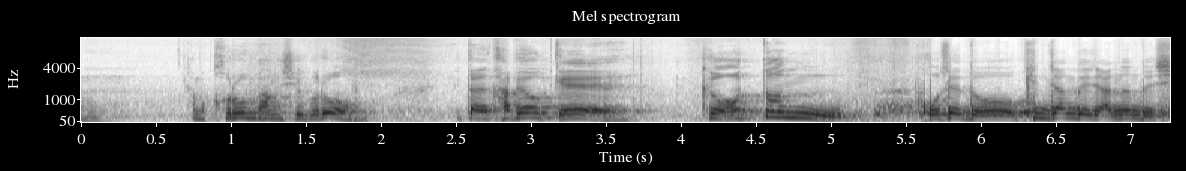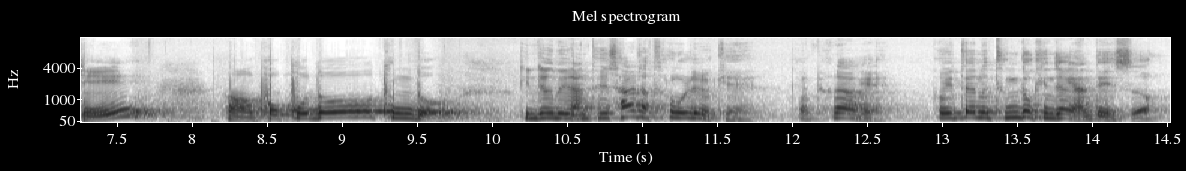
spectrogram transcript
음. 한번 그런 방식으로 일단 가볍게 그 어떤 곳에도 긴장되지 않는 듯이 어, 복부도 등도 긴장되지 않듯이 살짝 들어 올려 이렇게 그냥 편하게. 그럼 이때는 등도 긴장이 안 돼 있어.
